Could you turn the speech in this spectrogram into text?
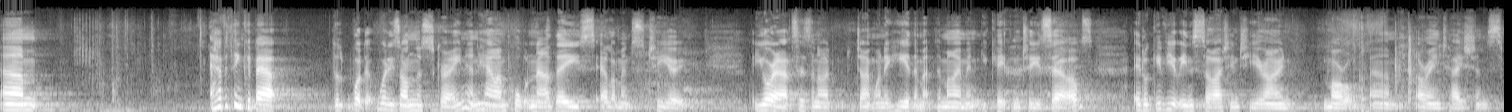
Um, have a think about the, what, what is on the screen and how important are these elements to you. Your answers, and I don't want to hear them at the moment, you keep them to yourselves. It'll give you insight into your own moral um, orientations.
